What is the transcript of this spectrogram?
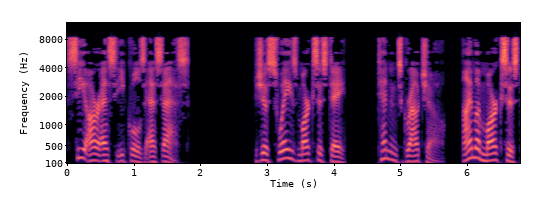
CRS equals SS. Je suis marxiste. Tendance Groucho. I'm a Marxist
